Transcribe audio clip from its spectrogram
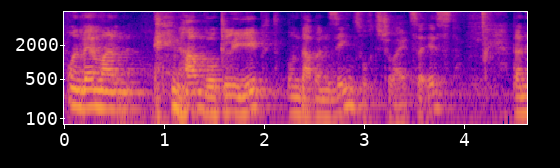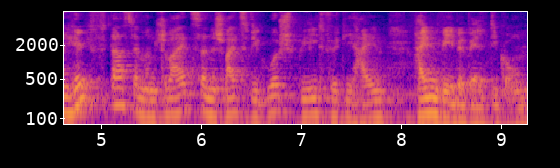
Und wenn man in Hamburg lebt und aber ein Sehnsuchtsschweizer ist, dann hilft das, wenn man Schweizer, eine Schweizer Figur spielt für die Heim, Heimwehbewältigung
